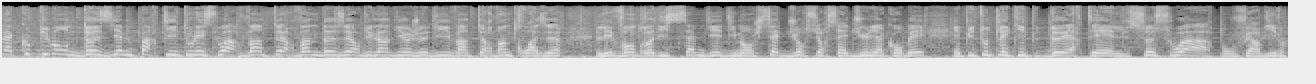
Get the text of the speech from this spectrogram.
La Coupe du Monde, deuxième partie tous les soirs, 20h, 22h du lundi au jeudi, 20h, 23h, les vendredis, samedis et dimanches, 7 jours sur 7, Julien Courbet et puis toute l'équipe de RTL ce soir pour vous faire vivre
